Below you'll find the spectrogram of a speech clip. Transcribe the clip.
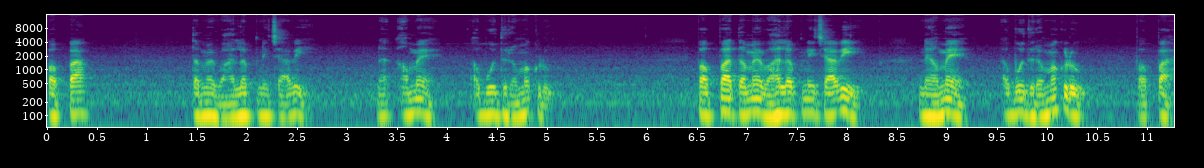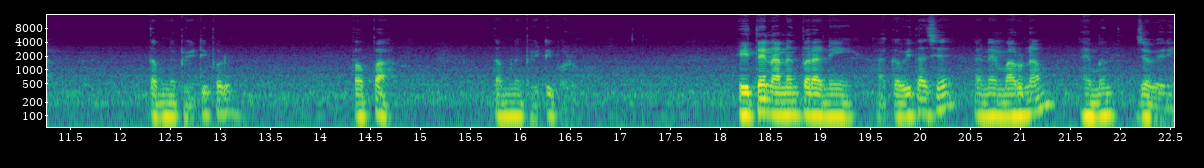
પપ્પા, તમે વાલપની ચાવી ને અમે અબુધ રમકડું પપ્પા, તમે વાલપની ચાવી ને અમે અબુધ રમકડું. પપ્પા, તમને ભેટી પડું? પપ્પા, તમને ભેટી પડું? હિતેન આનંદપરાની આ કવિતા છે અને મારું નામ હેમંત ઝવેરી.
